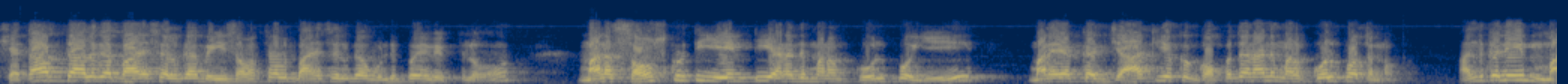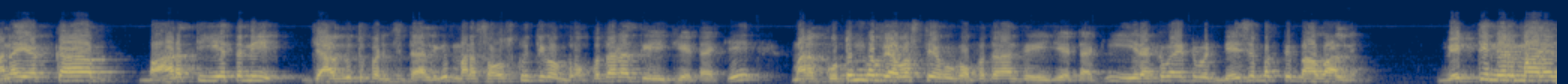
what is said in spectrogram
శతాబ్దాలుగా బానిసలుగా వెయ్యి సంవత్సరాలు బానిసలుగా ఉండిపోయిన వ్యక్తులు మన సంస్కృతి ఏంటి అన్నది మనం కోల్పోయి మన యొక్క జాతి యొక్క గొప్పదనాన్ని మనం కోల్పోతున్నాం. అందుకని మన యొక్క భారతీయతని జాగృతపరచడానికి మన సంస్కృతి యొక్క గొప్పతనాన్ని తెలియజేయటానికి మన కుటుంబ వ్యవస్థ యొక్క గొప్పతనాన్ని తెలియజేయటానికి ఈ రకమైనటువంటి దేశభక్తి భావాల్ని వ్యక్తి నిర్మాణం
